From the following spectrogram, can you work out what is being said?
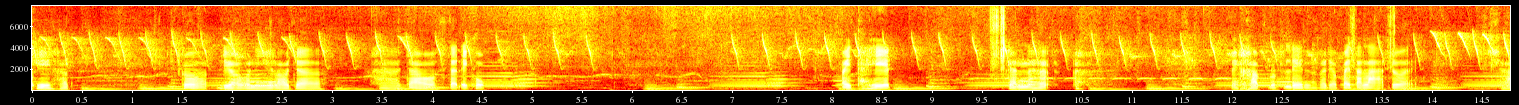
เคครับ ก็เดี๋ยววันนี้เราจะพาเจ้า ZX6 ไปเทสกันนะฮะ ไปขับรถเล่นแล้วก็เดี๋ยวไปตลาดด้วย เช้า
